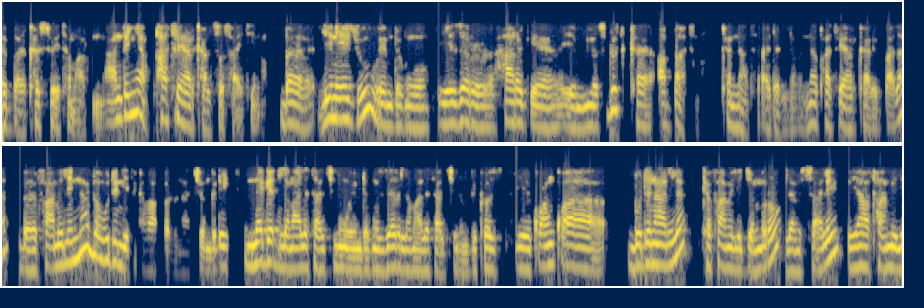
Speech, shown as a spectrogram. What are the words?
ነበር። ከሱ የተማሩ አንደኛ patriarchal society ነው። በ lineage ኡ ወይም ደግሞ የዘር ሀረግ የሚወስዱት ከአባት ነው ከእናት አይደለም እና patriarchal ይባላል። በ family እና በቡድን የተከፋፈሉ ናቸው። እንግዲህ ነገድ ለማለት አልችልም ወይም ደግሞ ዘር ለማለት አልችልም። because የቋንቋ ቡድን አለ ከ family ጀምሮ። ለምሳሌ ያ family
